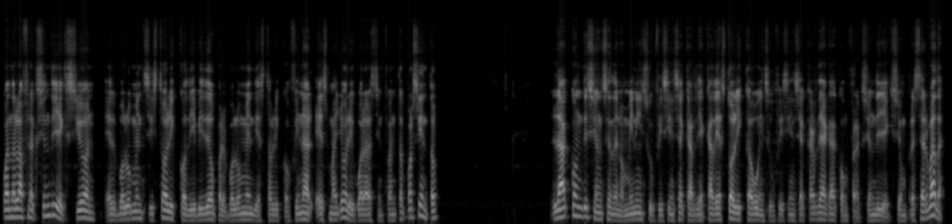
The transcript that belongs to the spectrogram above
Cuando la fracción de eyección, el volumen sistólico dividido por el volumen diastólico final es mayor o igual al 50%, la condición se denomina insuficiencia cardíaca diastólica o insuficiencia cardíaca con fracción de eyección preservada.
